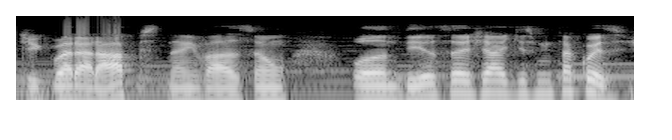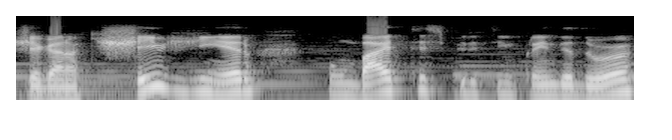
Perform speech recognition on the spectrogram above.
de Guararapes, na invasão holandesa, já diz muita coisa. Chegaram aqui cheio de dinheiro, com um baita espírito empreendedor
